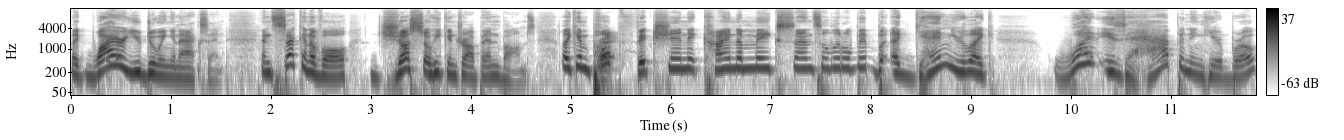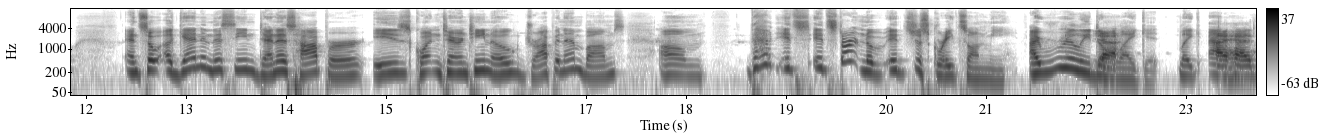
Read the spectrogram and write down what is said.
Like, why are you doing an accent? And second of all, just so he can drop N bombs. Like in Pulp Right. Fiction, it kind of makes sense a little bit, but again, you're like, what is happening here, bro? And so again in this scene, Dennis Hopper is Quentin Tarantino dropping M bombs. Um, that it's it's starting to it just grates on me. I really don't Yeah. like it. Like I had.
